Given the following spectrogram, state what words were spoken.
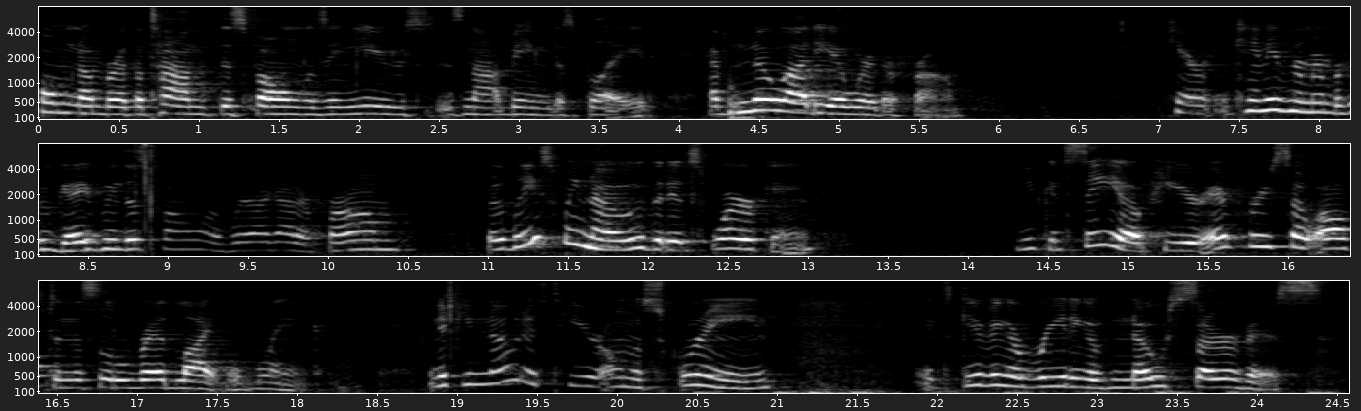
home number at the time that this phone was in use is not being displayed. Have no idea where they're from. Can't, can't even remember who gave me this phone or where I got it from. But at least we know that it's working. You can see up here every so often this little red light will blink. And if you noticed here on the screen, it's giving a reading of no service.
